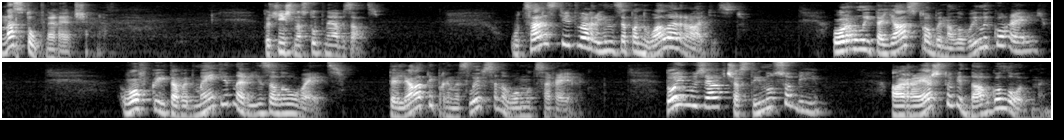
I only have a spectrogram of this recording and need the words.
Наступне речення. Точніше, наступний абзац. У царстві тварин запанувала радість. Орли та ястроби наловили корей. Вовки та ведмеді нарізали овець. Теляти принесли все новому цареві. Той узяв частину собі, а решту віддав голодним.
